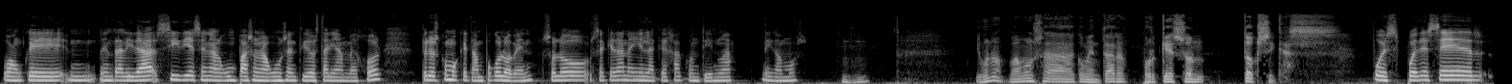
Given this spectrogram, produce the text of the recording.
o aunque mm, en realidad si diesen algún paso en algún sentido estarían mejor, pero es como que tampoco lo ven, solo se quedan ahí en la queja continua, digamos. Y bueno, vamos a comentar por qué son tóxicas. Pues puede ser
